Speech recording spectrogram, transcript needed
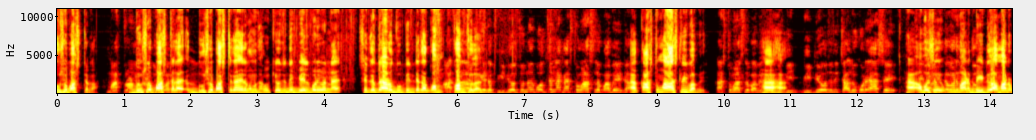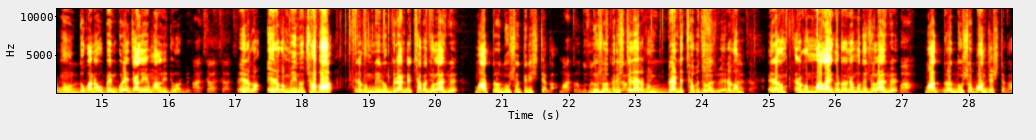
দুশো পাঁচ টাকা। দুশো পাঁচ টাকা। দুশো পাঁচ টাকা এরকম থাকবে। কেউ যদি বেল পরিমাণ নেয় সেক্ষেত্রে আরও দু তিন টাকা কম আচ্ছা, কম চলে আসবে। কাস্টমার কাস্টমার আসলেই পাবে। হ্যাঁ, হ্যাঁ। ভিডিও যদি চালু করে আসে হ্যাঁ অবশ্যই। মানে ভিডিও আমার দোকানে ওপেন করেই চালিয়ে মাল নিতে পারবে। আচ্ছা আচ্ছা আচ্ছা। এরকম এরকম মেনু ছাপা এরকম মিনু ব্র্যান্ডের ছাপা চলে আসবে মাত্র দুশো তিরিশ টাকা। মাত্র দুশো তিরিশ টাকা এরকম ব্র্যান্ডের ছাপা চলে আসবে। এরকম আচ্ছা, এরকম এরকম মালাই কটনের মধ্যে চলে আসবে মাত্র দুশো পঞ্চাশ টাকা।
